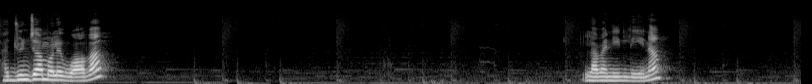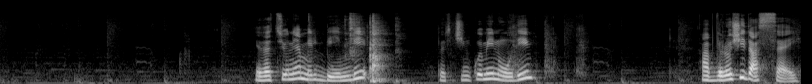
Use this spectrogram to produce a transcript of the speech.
Aggiungiamo le uova, la vanillina ed azioniamo il bimbi per 5 minuti a velocità 6.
